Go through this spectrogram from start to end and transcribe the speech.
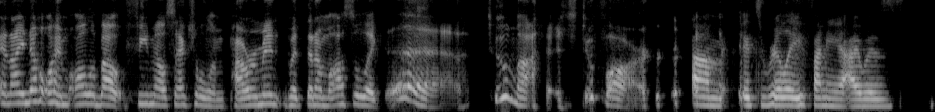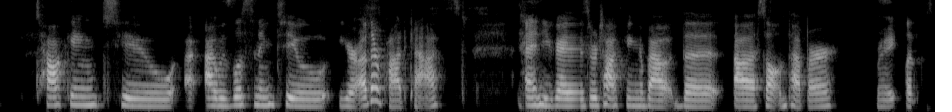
and I know I'm all about female sexual empowerment, but then I'm also like, ugh, too much, too far. um it's really funny i was talking to I, was listening to your other podcast and you guys were talking about the uh, salt and pepper Right? let's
